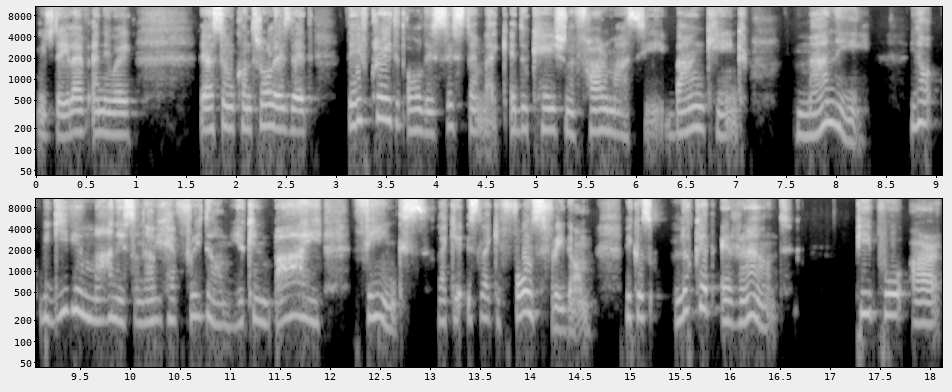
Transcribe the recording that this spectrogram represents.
which they left. Anyway there are some controllers that they've created all this system like education pharmacy banking money. You know we give you money so now you have freedom. You can buy things. Like it's like a false freedom because look at around people are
